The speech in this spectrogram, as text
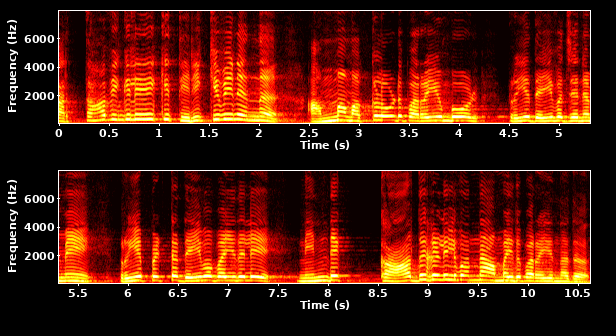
കർത്താവിങ്കിലേക്ക് തിരിക്കുവിനെന്ന് അമ്മ മക്കളോട് പറയുമ്പോൾ പ്രിയ ദൈവജനമേ പ്രിയപ്പെട്ട ദൈവ പൈതലെ നിന്റെ കാതുകളിൽ വന്ന അമ്മ ഇത് പറയുന്നത്.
